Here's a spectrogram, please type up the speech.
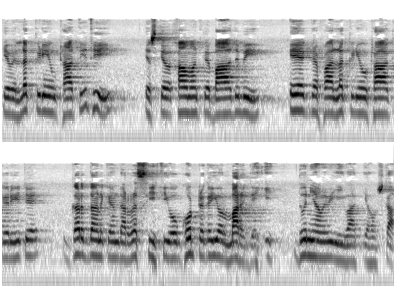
کہ وہ لکڑی اٹھاتی تھی، اس کے خامت کے بعد بھی ایک دفعہ لکڑی اٹھا کے رہتے گردن کے اندر رسی تھی، وہ گھٹ گئی اور مر گئی۔ دنیا میں بھی یہی واقعہ اس کا۔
